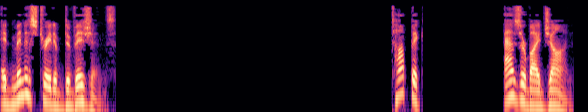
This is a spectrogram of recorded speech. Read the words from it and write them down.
Administrative divisions Topic: Azerbaijan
